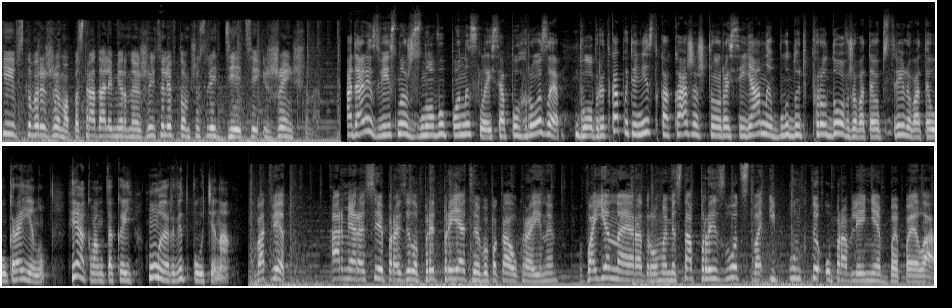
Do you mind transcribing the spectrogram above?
киевского режима пострадали мирные жители, в том числе дети и женщины. А далі, звісно ж, знову понеслися погрози. Бо бридка путіністка каже, що росіяни будуть продовжувати обстрілювати Україну. Як вам такий мир від Путіна? В ответ армия России поразила предприятия ВПК Украины, военные аэродромы, места производства и пункты управления БПЛА.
